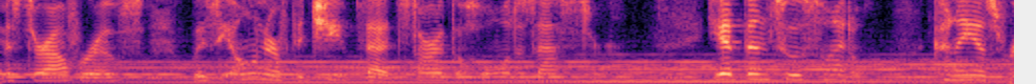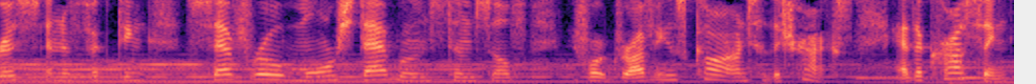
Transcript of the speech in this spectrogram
Mr. Alvarez, was the owner of the Jeep that started the whole disaster. He had been suicidal, cutting his wrists and inflicting several more stab wounds to himself before driving his car onto the tracks at the crossing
